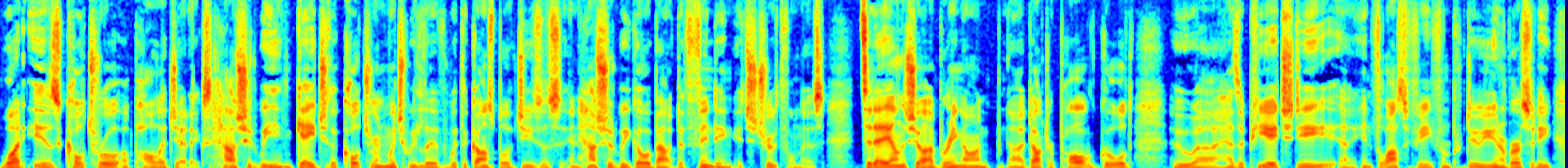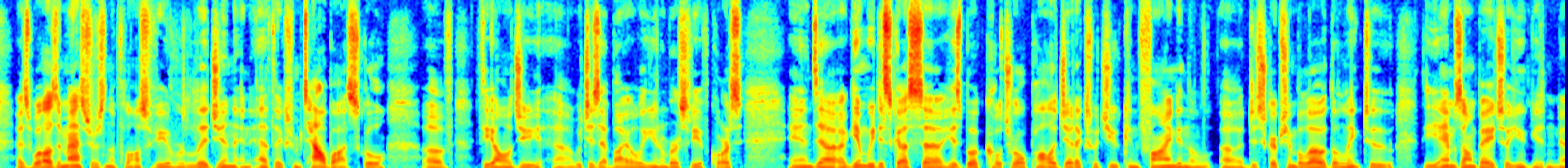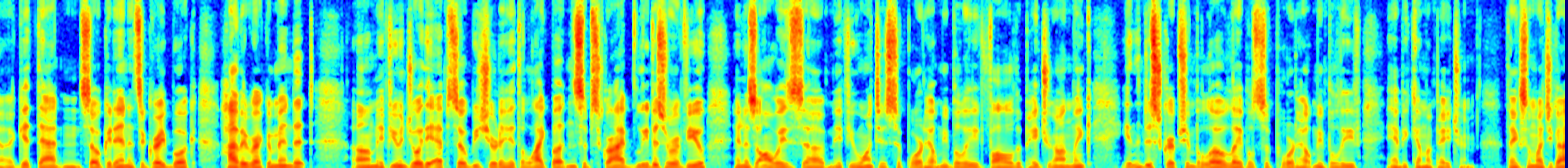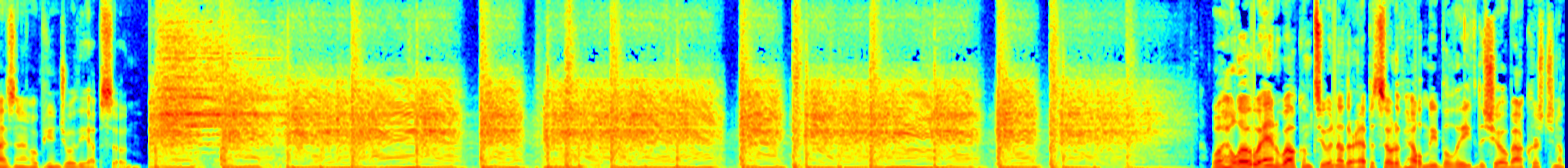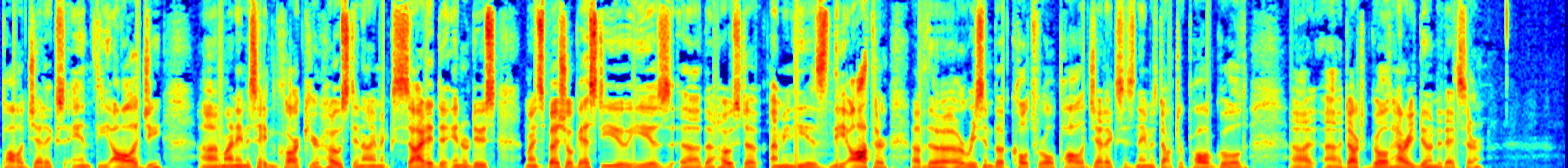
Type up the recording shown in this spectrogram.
What is cultural apologetics? How should we engage the culture in which we live with the gospel of Jesus, and how should we go about defending its truthfulness? Today on the show, I bring on uh, Dr. Paul Gould, who uh, has a PhD uh, in philosophy from Purdue University, as well as a master's in the philosophy of religion and ethics from Talbot School of Theology, uh, which is at Biola University, of course. And uh, again, we discuss uh, his book, Cultural Apologetics, which you can find in the description below, the link to the Amazon page so you can uh, get that and soak it in. It's a great book. Highly recommend it. Um, if you enjoy the episode, be sure to hit the like button, subscribe, leave us a review, and as always, uh, if you want to support Help Me Believe, follow the Patreon link in the description below labeled Support Help Me Believe and become a patron. Thanks so much, guys, and I hope you enjoy the episode. Well, hello and welcome to another episode of Help Me Believe, the show about Christian apologetics and theology. Uh, my name is Hayden Clark, your host, and I'm excited to introduce my special guest to you. He is uh, the host of, I mean, he is the author of the uh, recent book, Cultural Apologetics. His name is Dr. Paul Gould. Uh, uh, Dr. Gould, how are you doing today, sir?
